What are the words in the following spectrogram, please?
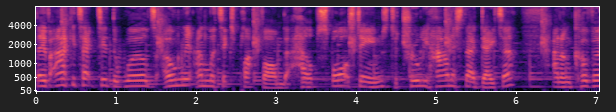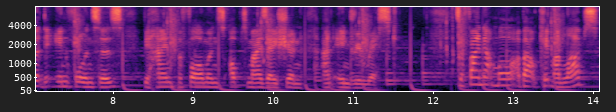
They've architected the world's only analytics platform that helps sports teams to truly harness their data and uncover the influences behind performance optimization and injury risk. To find out more about Kitman Labs,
